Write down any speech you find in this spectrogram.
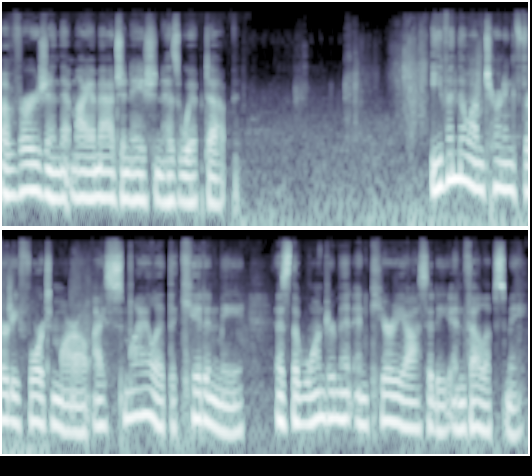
a version that my imagination has whipped up. Even though I'm turning 34 tomorrow, I smile at the kid in me as the wonderment and curiosity envelops me.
